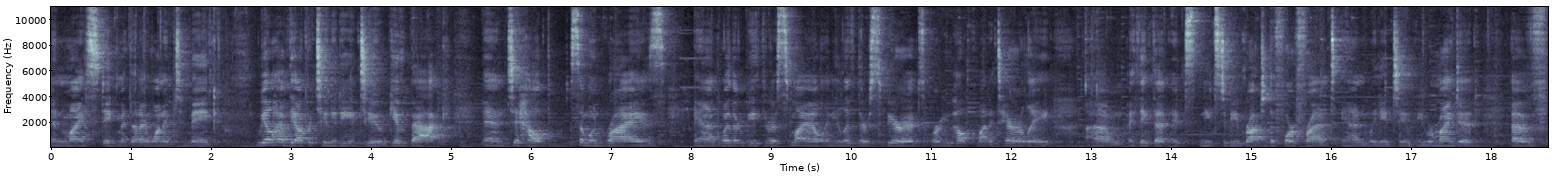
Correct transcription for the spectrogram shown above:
and my statement that I wanted to make. We all have the opportunity to give back and to help someone rise, and whether it be through a smile and you lift their spirits or you help monetarily, um, I think that it needs to be brought to the forefront and we need to be reminded of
